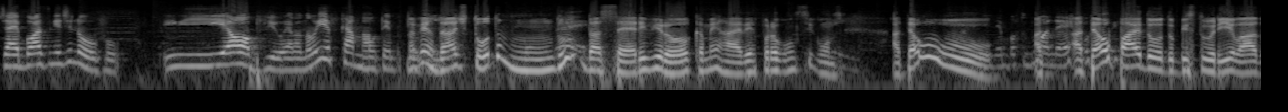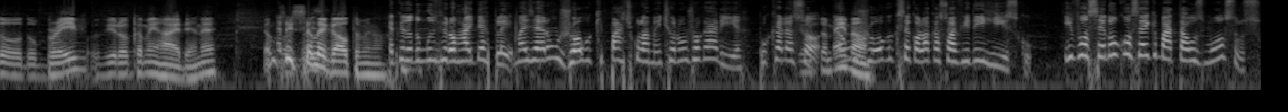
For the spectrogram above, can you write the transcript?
já é boazinha de novo. E é óbvio, ela não ia ficar mal o tempo Na todo. verdade, todo mundo É. da série virou Kamen Rider por alguns segundos. Até o. A- até o pai do, do bisturi lá, do, do Brave, virou Kamen Rider, né? Eu não É, sei se isso é legal também, não. É porque todo mundo virou Rider Play, mas era um jogo que particularmente eu não jogaria. Porque olha só, é um não. jogo que você coloca a sua vida em risco. E você não consegue matar os monstros.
